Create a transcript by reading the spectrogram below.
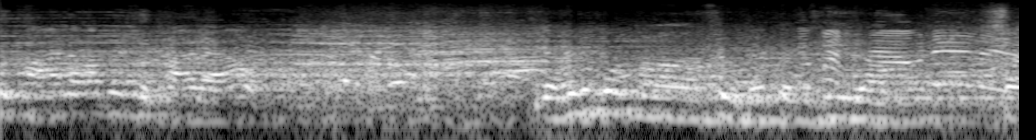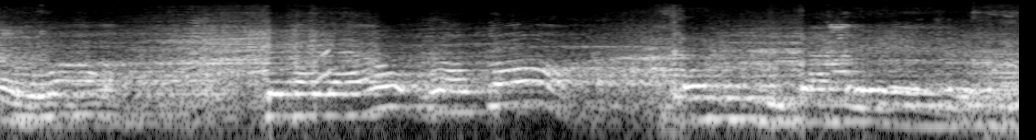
สุดท้ายแล้ว อยากให้ทุกคนมาสู่กันเต็มที่นะใช่เพราะว่ายังไงแล้วเราก็คนกันเองอยู่แล้ว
